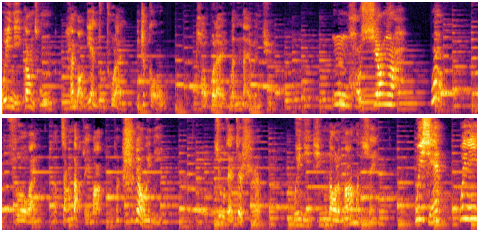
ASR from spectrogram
维尼刚从汉堡店走出来，一只狗跑过来闻来闻去，嗯，好香啊！哇！说完，它张大嘴巴想吃掉维尼。就在这时，维尼听到了妈妈的声音：“危险！维尼，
